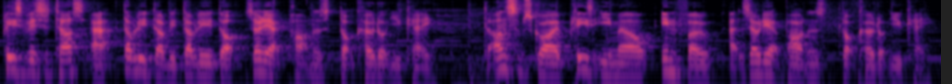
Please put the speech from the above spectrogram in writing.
Please visit us at www.zodiacpartners.co.uk. To unsubscribe, please email info at zodiacpartners.co.uk.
